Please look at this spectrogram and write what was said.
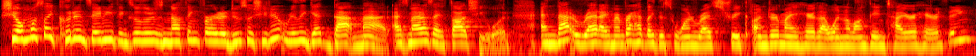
she almost like couldn't say anything. So there's nothing for her to do. So she didn't really get that mad, as mad as I thought she would. And that red, I remember I had like this one red streak under my hair that went along the entire hair thing.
